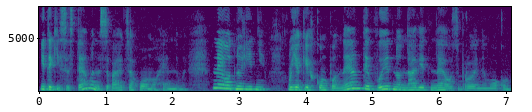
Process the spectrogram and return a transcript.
І такі системи називаються гомогенними. Неоднорідні, у яких компоненти видно навіть неозброєним оком.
